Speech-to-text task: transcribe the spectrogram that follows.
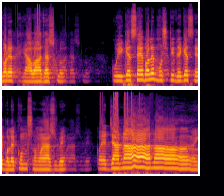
ঘরের থেকে আওয়াজ আসলো। কই গেছে বলে, মসজিদে গেছে বলে, কোন সময় আসবে? কয়ে, জানা নাই।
